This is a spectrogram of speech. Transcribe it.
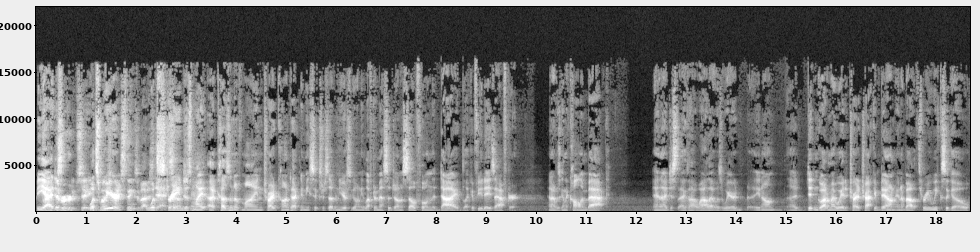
but yeah, I I've just never heard him say what's much weird. nice things about his what's dad, strange so- is my a cousin of mine tried contacting me six or seven years ago, and he left a message on a cell phone that died like a few days after, and I was going to call him back, and I just I thought, wow, that was weird. You know, I didn't go out of my way to try to track him down, and about three weeks ago,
